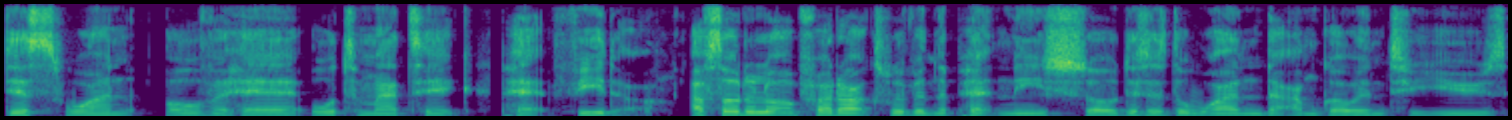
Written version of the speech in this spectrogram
this one over here, automatic pet feeder. I've sold a lot of products within the pet niche, so this is the one that I'm going to use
